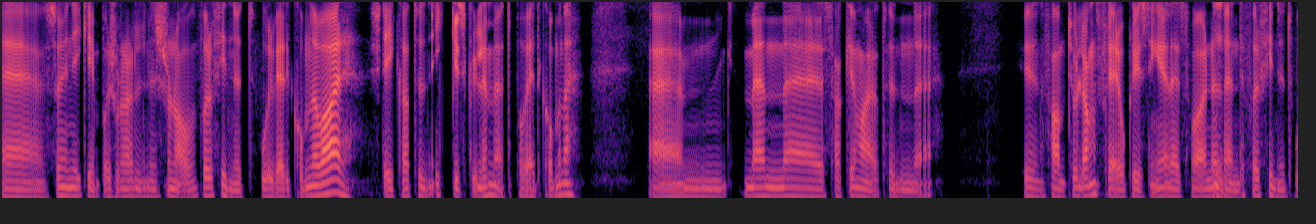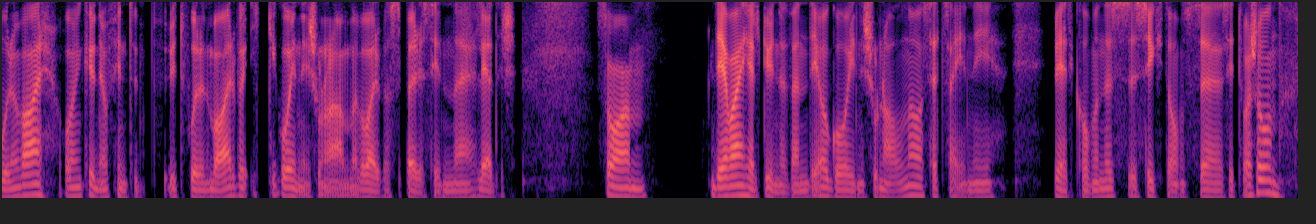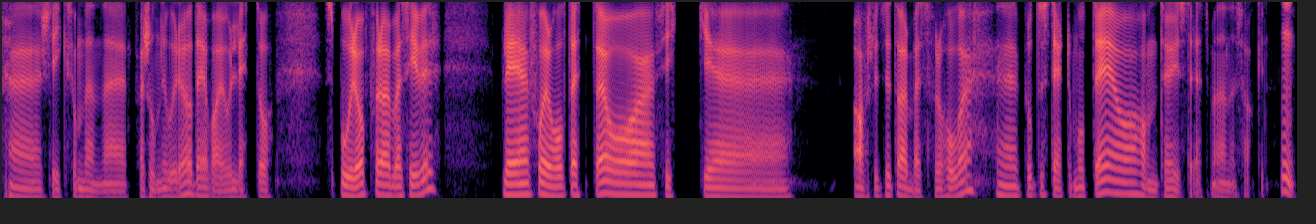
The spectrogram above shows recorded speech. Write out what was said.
Eh, Så hun gikk inn på journalen for å finne ut hvor vedkommende var, slik at hun ikke skulle møte på vedkommende. Em, Men uh, saken var at hun eh, hun fant jo langt flere opplysninger enn det som var nødvendig for å finne ut hvor hun var. Og hun kunne jo funnet ut, ut hvor hun var ved å ikke gå inn i journalene, bare ved å spørre sin eh, leder. Så um, det var helt unødvendig å gå inn i journalene og sette seg inn i vedkommendes sykdomssituasjon, uh, slik som denne personen gjorde, og det var jo lett å spore opp for arbeidsgiver. Ble foreholdt dette og fikk eh, avsluttet arbeidsforholdet, eh, protesterte mot det og havnet i Høyesterett med denne saken. Mm.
